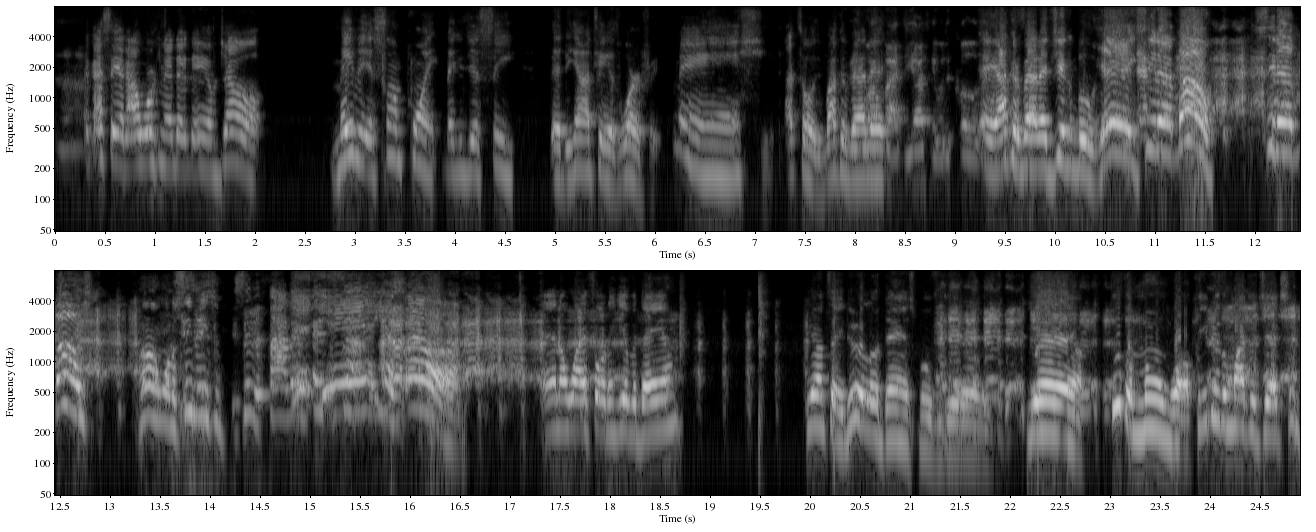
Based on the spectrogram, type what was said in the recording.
Uh-huh. Like I said, I working at that damn job. Maybe at some point they can just see that Deonte is worth it. Man, shit. I told you, I could buy that. by Deonte with the clothes Hey, on. I could buy that jigaboo. Hey, see that ball? See that boss? I don't want to see me. you see me file Yeah, yeah, yes, sir. And a white folk don't give a damn. Deonte, do a little dance move you did earlier. Yeah, do the moonwalk. Can you do the Michael Jackson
